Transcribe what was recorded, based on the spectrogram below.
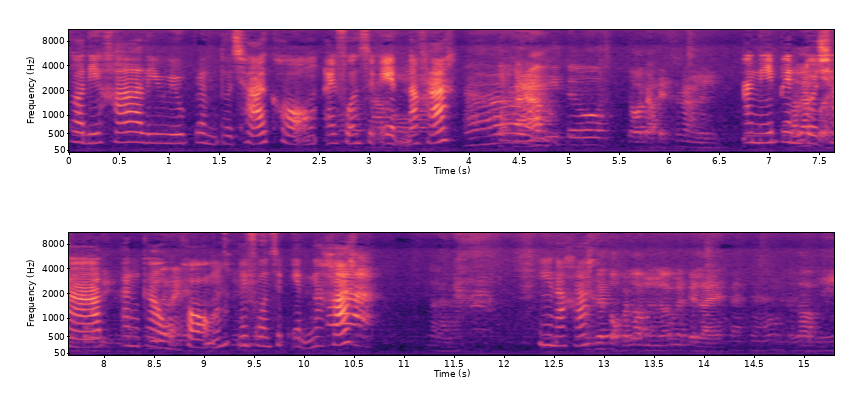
สวัสดีค่ะ รีวิวเปลี่ยนตัวชาร์จของ iPhone 11 นะคะอ้าตกน้วพี่โจจอดับไปข้างหนึ่งอันนี้เป็นตัวชาร์จอันเก่าของ iPhone 11 นะคะ นี่นะคะ มันเคยตกไปรอบนึงแล้วก็ไม่เป็นไรแต่รอบนี้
